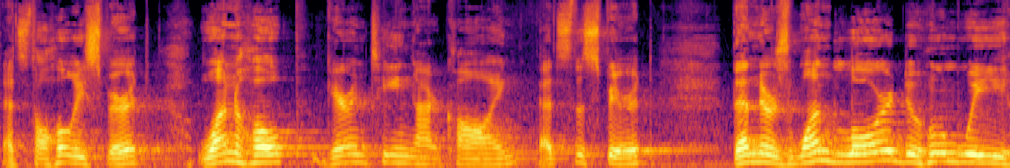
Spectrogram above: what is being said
that's the Holy Spirit, one hope, guaranteeing our calling, that's the Spirit. Then there's one Lord to whom we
